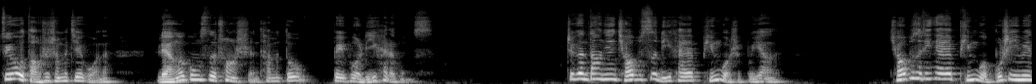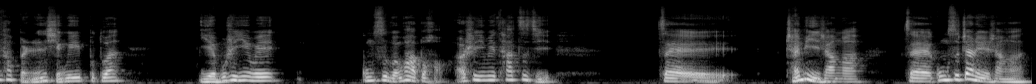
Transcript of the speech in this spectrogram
最后导致什么结果呢？两个公司的创始人他们都被迫离开了公司，这跟当年乔布斯离开苹果是不一样的。乔布斯离开苹果不是因为他本人行为不端，也不是因为公司文化不好，而是因为他自己在产品上啊，在公司战略上啊，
